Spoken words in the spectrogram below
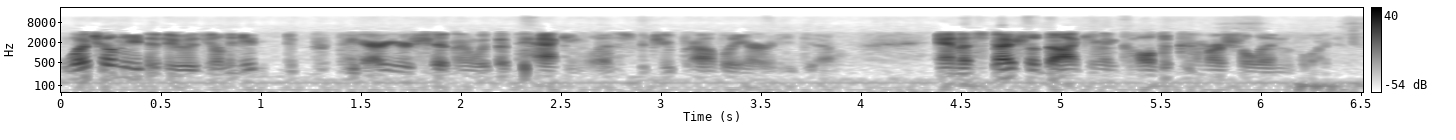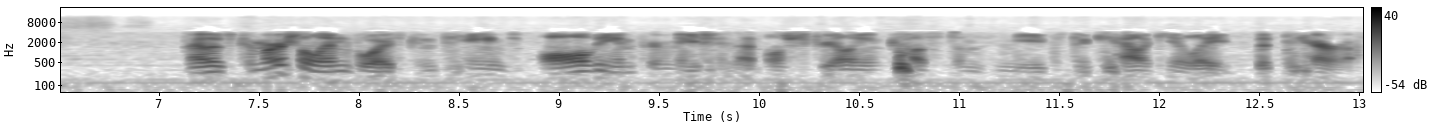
What you'll need to do is you'll need to prepare your shipment with a packing list, which you probably already do, and a special document called a commercial invoice. Now, this commercial invoice contains all the information that Australian Customs needs to calculate the tariffs.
